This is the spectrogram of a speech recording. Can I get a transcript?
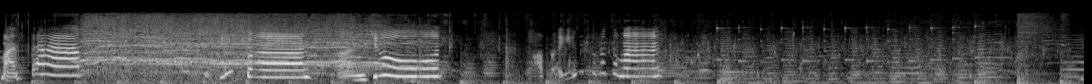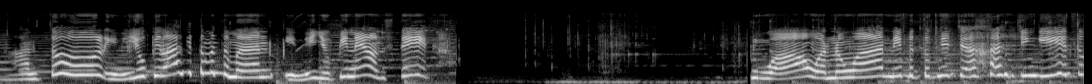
Mantap. Simpan. Lanjut. Apa ini teman-teman? Mantul, ini Yupi lagi teman-teman. Ini Yupi Neon Stick. Wow, warna-warni bentuknya cacing gitu.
